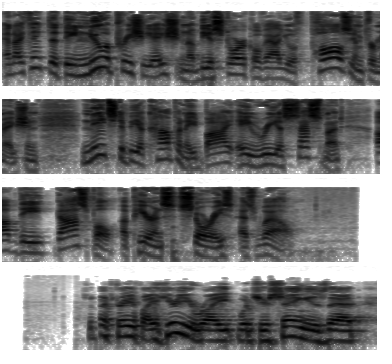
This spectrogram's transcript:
And I think that the new appreciation of the historical value of Paul's information needs to be accompanied by a reassessment of the Gospel appearance stories as well. So, Dr. if I hear you right, what you're saying is that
